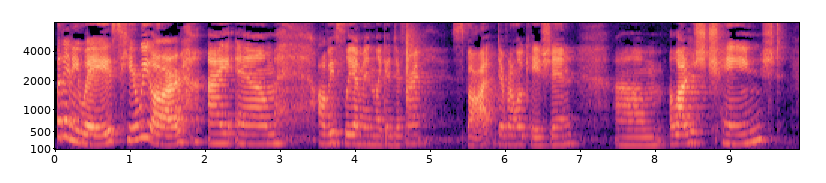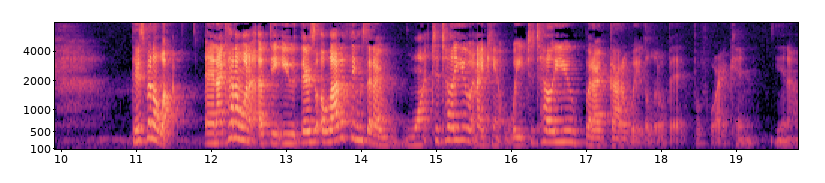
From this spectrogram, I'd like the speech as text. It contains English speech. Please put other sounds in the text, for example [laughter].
But anyways, here we are. I am, obviously I'm in like a different spot, different location. Um, a lot has changed. There's been a lot and I kind of want to update you. There's a lot of things that I want to tell you and I can't wait to tell you, but I've got to wait a little bit before I can, you know,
